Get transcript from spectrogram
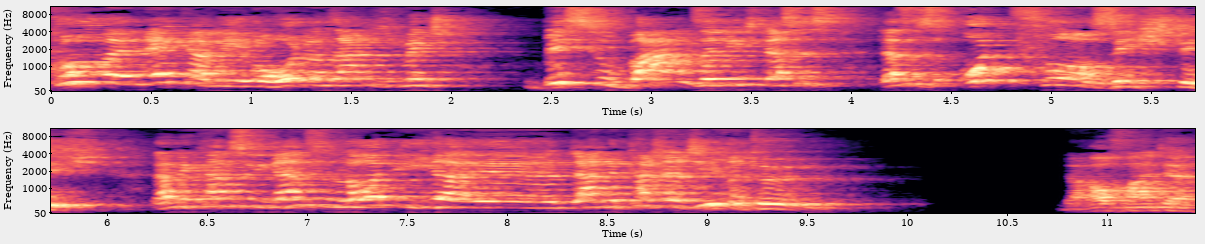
Kurve einen LKW überholt und sagt, Mensch, bist du wahnsinnig? Das ist, das ist unvorsichtig. Damit kannst du die ganzen Leute hier, äh, deine Passagiere töten. Darauf meint er,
